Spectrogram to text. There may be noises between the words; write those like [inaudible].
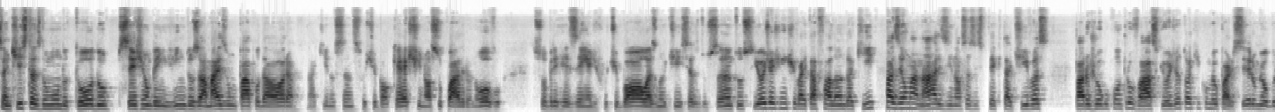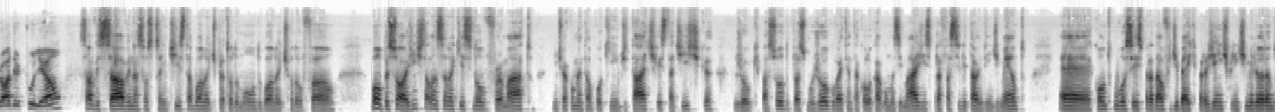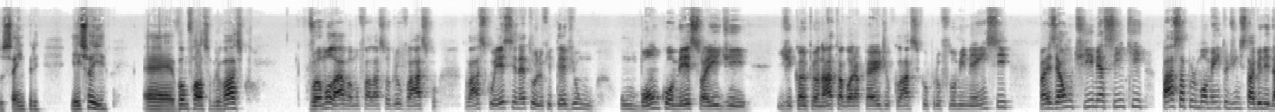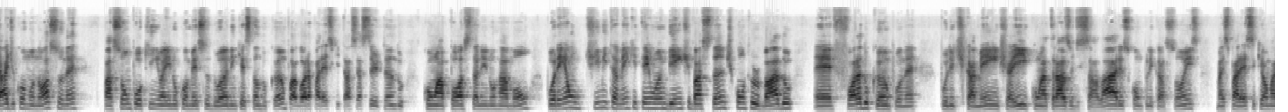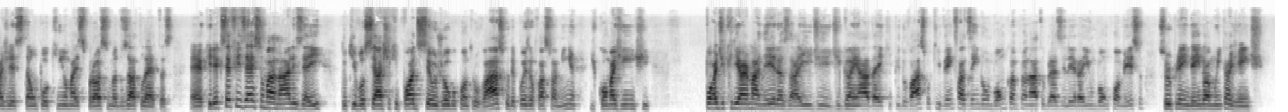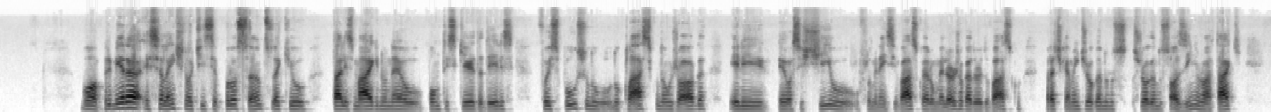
Santistas do mundo todo, sejam bem-vindos a mais um Papo da Hora aqui no Santos Futebol Cast, nosso quadro novo sobre resenha de futebol, as notícias do Santos. E hoje a gente vai estar tá falando aqui, fazer uma análise, nossas expectativas para o jogo contra o Vasco. E hoje eu estou aqui com meu parceiro, meu brother Tulhão. Salve, salve, nação Santista. Boa noite para todo mundo. Boa noite, Rodolfão. Bom, pessoal, a gente está lançando aqui esse novo formato. A gente vai comentar um pouquinho de tática, estatística do jogo que passou, do próximo jogo, vai tentar colocar algumas imagens para facilitar o entendimento. É, conto com vocês para dar o feedback para a gente, para a gente ir melhorando sempre. E é isso aí. É, vamos falar sobre o Vasco? Vamos lá, vamos falar sobre o Vasco. Vasco esse, né, Túlio, que teve um, um bom começo aí de, de campeonato, agora perde o clássico para o Fluminense, mas é um time assim que passa por momento de instabilidade como o nosso, né? Passou um pouquinho aí no começo do ano em questão do campo, agora parece que está se acertando com a aposta ali no Ramon. Porém, é um time também que tem um ambiente bastante conturbado é, fora do campo, né? Politicamente aí, com atraso de salários, complicações, mas parece que é uma gestão um pouquinho mais próxima dos atletas. É, eu queria que você fizesse uma análise aí do que você acha que pode ser o jogo contra o Vasco, depois eu faço a minha, de como a gente pode criar maneiras aí de, de ganhar da equipe do Vasco, que vem fazendo um bom campeonato brasileiro aí, um bom começo, surpreendendo a muita gente. Bom, a primeira excelente notícia pro Santos é que o Thales Magno, né, o ponta esquerda deles, foi expulso no, no clássico, não joga. Ele, eu assisti o, o Fluminense Vasco, era o melhor jogador do Vasco, praticamente jogando, no, jogando sozinho no ataque.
